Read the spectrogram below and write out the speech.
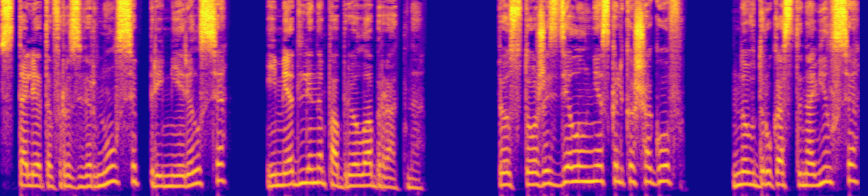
Столетов развернулся, примерился и медленно побрел обратно. Пес тоже сделал несколько шагов, но вдруг остановился,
